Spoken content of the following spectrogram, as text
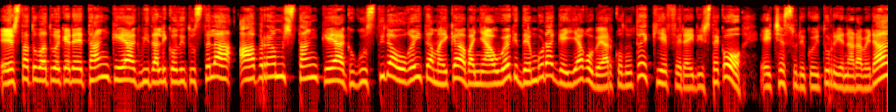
Estatu batuek ere tankeak bidaliko dituztela, Abrams tankeak guztira hogeita maika, baina hauek denbora gehiago beharko dute kiefera iristeko. Etxezuriko iturrien arabera,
